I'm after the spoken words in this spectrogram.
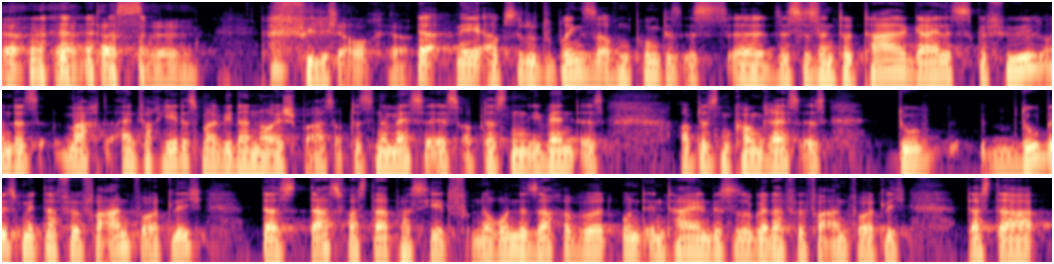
ja, ja das äh, fühle ich auch, ja. Ja, nee, absolut. Du bringst es auf den Punkt. Das ist, äh, das ist ein total geiles Gefühl und das macht einfach jedes Mal wieder neu Spaß. Ob das eine Messe ist, ob das ein Event ist, ob das ein Kongress ist. Du du bist mit dafür verantwortlich, dass das, was da passiert, eine runde Sache wird und in Teilen bist du sogar dafür verantwortlich, dass da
